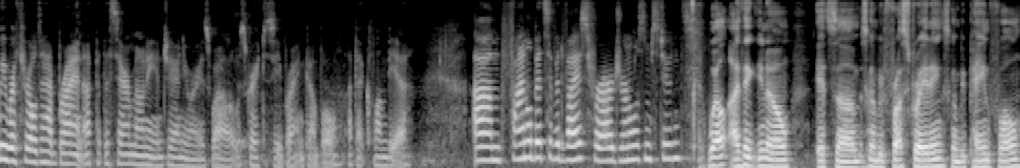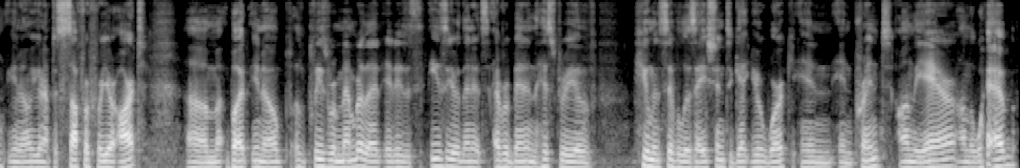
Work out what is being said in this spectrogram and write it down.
We were thrilled to have Bryant up at the ceremony in January as well. It was great to see Bryant Gumbel up at Columbia. Um, final bits of advice for our journalism students? Well, I think, you know, it's, um, it's going to be frustrating, it's going to be painful, you know, you're going to have to suffer for your art. Um, but, you know, please remember that it is easier than it's ever been in the history of human civilization to get your work in, in print, on the air, on the web.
